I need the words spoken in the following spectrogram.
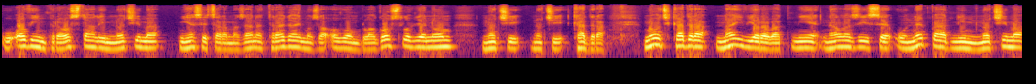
u ovim preostalim noćima mjeseca Ramazana tragajmo za ovom blagoslovljenom noći, noći kadra. Noć kadra najvjerovatnije nalazi se u neparnim noćima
